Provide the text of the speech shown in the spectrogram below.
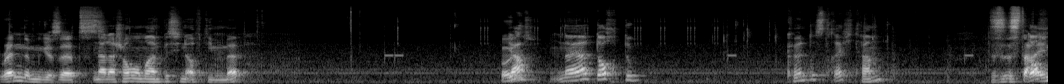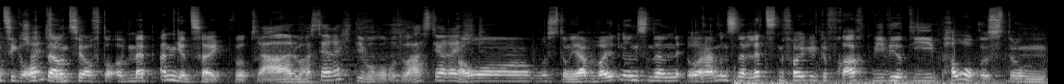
random gesetzt. Na, da schauen wir mal ein bisschen auf die Map. Und? Ja, naja, doch, du könntest recht haben. Das ist der Doch, einzige Ort, der so. uns hier auf der Map angezeigt wird. Ja, du hast ja recht, lieber Robert, du hast ja recht. Powerrüstung. Ja, wir wollten uns in der, oder haben uns in der letzten Folge gefragt, wie wir die Powerrüstung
